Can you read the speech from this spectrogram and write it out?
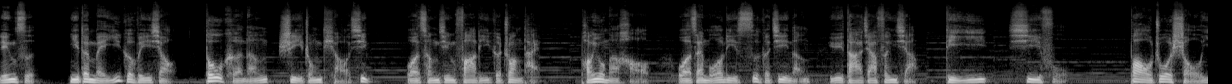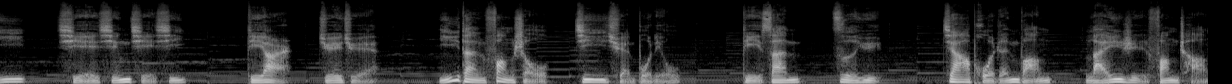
零四，你的每一个微笑都可能是一种挑衅。我曾经发了一个状态：朋友们好，我在磨砺四个技能与大家分享。第一，吸腹，抱桌守一，且行且息；第二，决绝，一旦放手，鸡犬不留；第三，自愈，家破人亡，来日方长；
